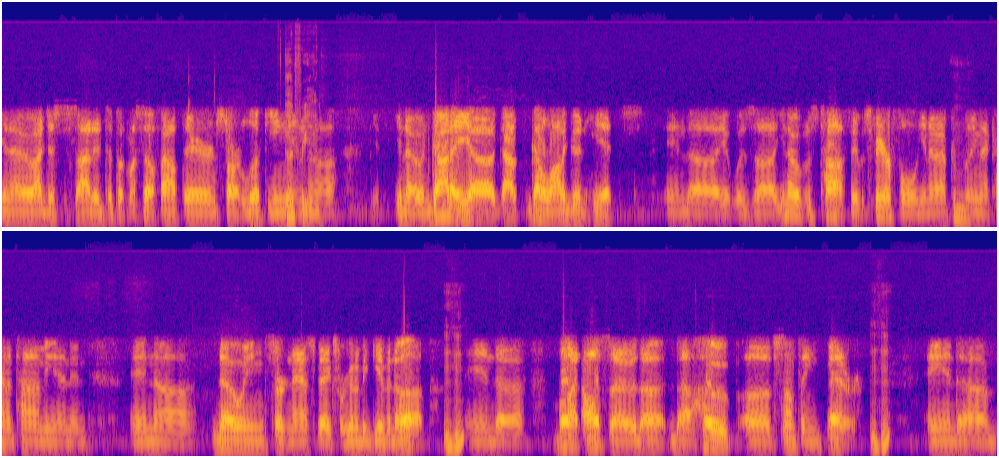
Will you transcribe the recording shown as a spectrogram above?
you know I just decided to put myself out there and start looking. Good and, for you. Uh, you know, and got a uh, got got a lot of good hits. And uh, it was, uh, you know, it was tough. It was fearful, you know, after Mm. putting that kind of time in, and and uh, knowing certain aspects were going to be given up. Mhm. And uh, but also the the hope of something better. Mhm. And um,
